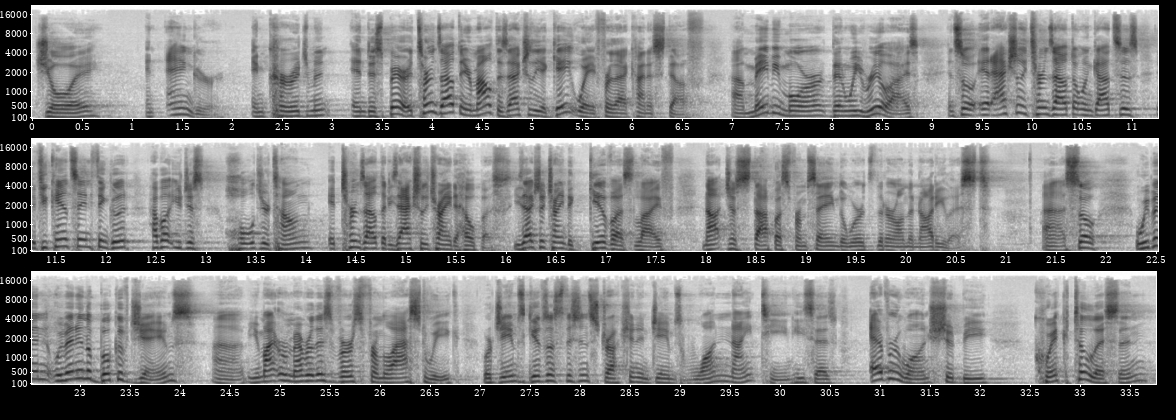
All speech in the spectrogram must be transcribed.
joy, and anger, encouragement, and despair. It turns out that your mouth is actually a gateway for that kind of stuff. Uh, maybe more than we realize. And so it actually turns out that when God says, if you can't say anything good, how about you just hold your tongue? It turns out that He's actually trying to help us. He's actually trying to give us life, not just stop us from saying the words that are on the naughty list. Uh, so we've been, we've been in the book of James. Uh, you might remember this verse from last week where James gives us this instruction in James 1:19. He says, "Everyone should be quick to listen,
